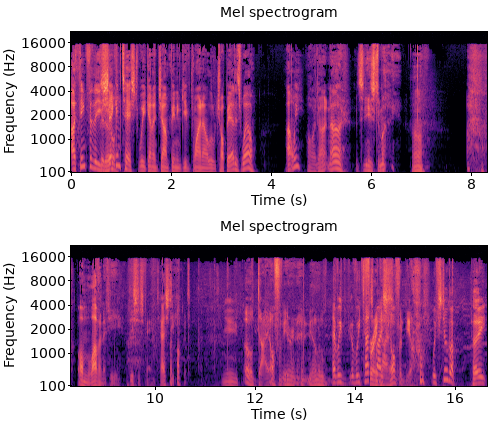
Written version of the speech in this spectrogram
I think for the second early. test, we're going to jump in and give Dwayne a little chop out as well, aren't we? Oh, I don't know. It's news to me. Oh, I'm loving it here. This is fantastic. New A little day off of here and a little have we have we touched free base? day off. It'd be all right. We've still got Pete.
